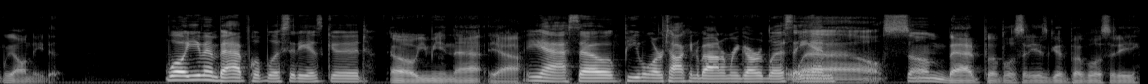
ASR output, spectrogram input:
We all need it. Well, even bad publicity is good. Oh, you mean that? Yeah. Yeah, so people are talking about him regardless. And some bad publicity is good publicity.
